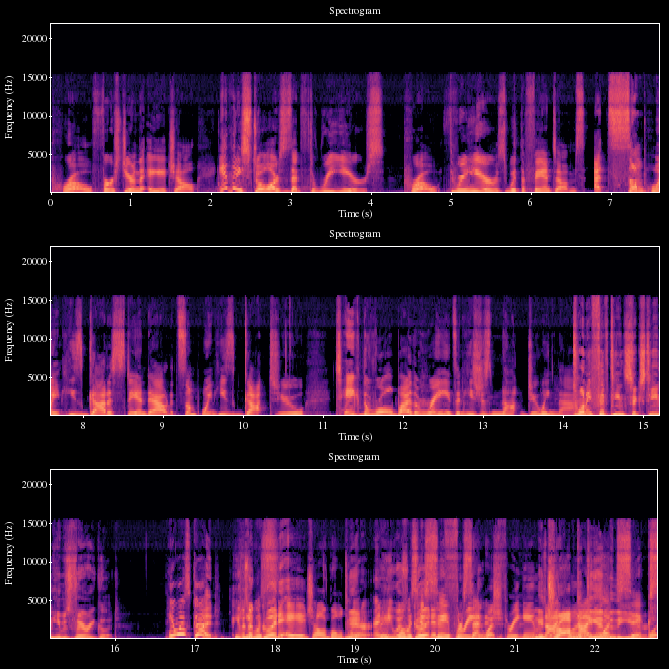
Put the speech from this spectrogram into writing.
pro, first year in the AHL. Anthony Stolarz has had three years pro, three years with the Phantoms. At some point, he's got to stand out. At some point, he's got to take the role by the reins, and he's just not doing that. 2015-16, he was very good. He was good. He was He a was- good AHL goaltender, Yeah. and he was, was good in three percentage? what three games. It dropped at the end of the year. Well,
